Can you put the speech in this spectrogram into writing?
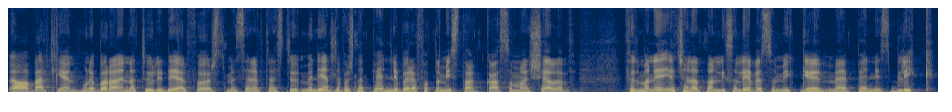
ja, verkligen. Hon är bara en naturlig del först, men sen efter en stund. Men det är egentligen först när Penny börjar fatta misstankar som man själv... För att man är, jag känner att man liksom lever så mycket med Pennys blick,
